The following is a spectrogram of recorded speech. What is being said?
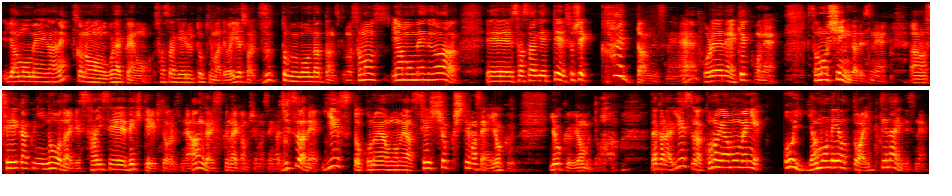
ヤモメがね、その500円を捧げる時まではイエスはずっと無言だったんですけど、そのヤモメが、えー、捧げて、そして帰ったんですね。これね、結構ね、そのシーンがですね、あの、正確に脳内で再生できている人はですね、案外少ないかもしれませんが、実はね、イエスとこのヤモメは接触してません。よく、よく読むと。だからイエスはこのヤモメにおい、やもめよとは言ってないんですね。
